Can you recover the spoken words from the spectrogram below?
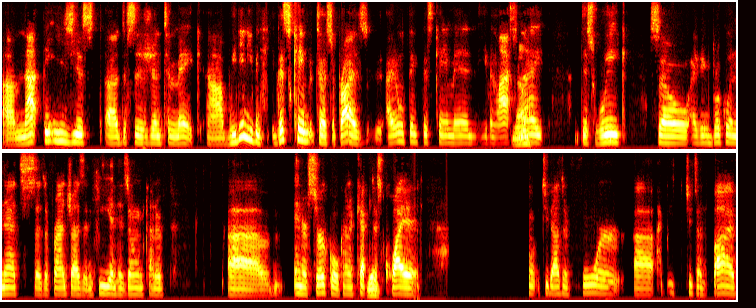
Um, not the easiest uh, decision to make. Uh, we didn't even. This came to a surprise. I don't think this came in even last no. night this week. So I think Brooklyn Nets as a franchise and he and his own kind of uh, inner circle kind of kept yeah. this quiet. 2004, uh, 2005.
